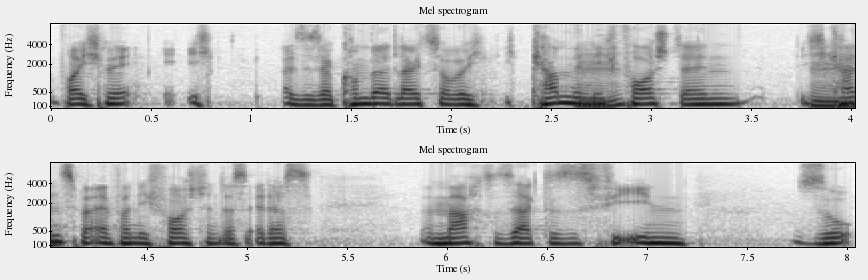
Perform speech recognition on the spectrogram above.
weil ich mir, ich, also da kommen wir gleich zu, aber ich, ich kann mir mhm. nicht vorstellen, ich mhm. kann es mir einfach nicht vorstellen, dass er das macht und sagt, das ist für ihn so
